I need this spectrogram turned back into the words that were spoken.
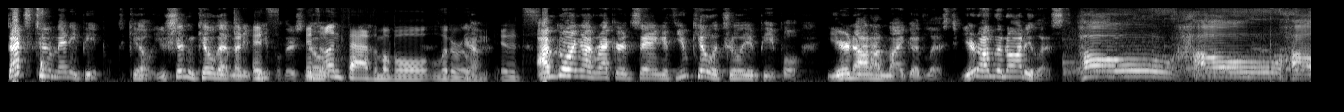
That's too many people to kill. You shouldn't kill that many people. it's There's no. it's unfathomable, literally. Yeah. It's I'm going on record saying if you kill a trillion people, you're not on my good list. You're on the naughty list. Ho, ho, ho.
